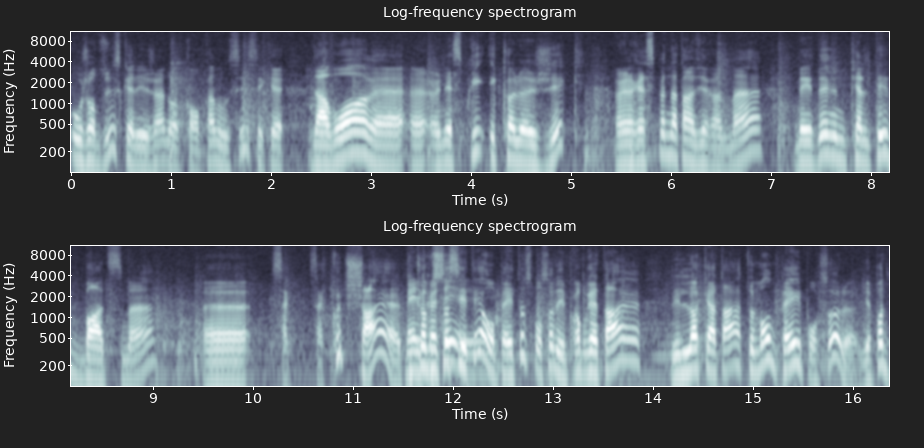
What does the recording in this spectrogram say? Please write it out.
Aujourd'hui, ce que les gens doivent comprendre aussi, c'est que d'avoir euh, un, un esprit écologique, un respect de notre environnement, maintenir une qualité de bâtiment, ça, ça coûte cher. Puis comme côté- société, on paye tous pour ça. Les propriétaires, les locataires, tout le monde paye pour ça. Il y a pas de-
